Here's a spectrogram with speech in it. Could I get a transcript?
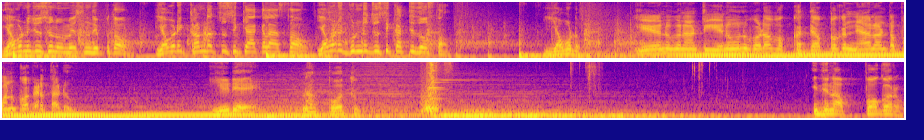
ఎవడిని చూసి నువ్వు మీసం తిప్పుతావు? ఎవడి కండ చూసి కేకలేస్తావు? ఎవడి గుండె చూసి కత్తి దోస్తావు? ఎవడు? ఏనుగు నాటి ఏనుగును కూడా ఒక్క దెబ్బకు నేలంట పనుకోబెడతాడు. ఈడే నా పోతు. ఇది నా పొగరు.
